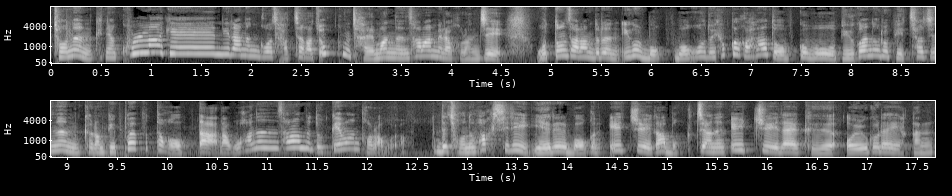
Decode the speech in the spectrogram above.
저는 그냥 콜라겐이라는 거 자체가 조금 잘 맞는 사람이라 그런지 어떤 사람들은 이걸 먹, 먹어도 효과가 하나도 없고 뭐 육안으로 비춰지는 그런 비포 애프터가 없다라고 하는 사람들도 꽤 많더라고요. 근데 저는 확실히 얘를 먹은 일주일과 먹지 않은 일주일에 그 얼굴에 약간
